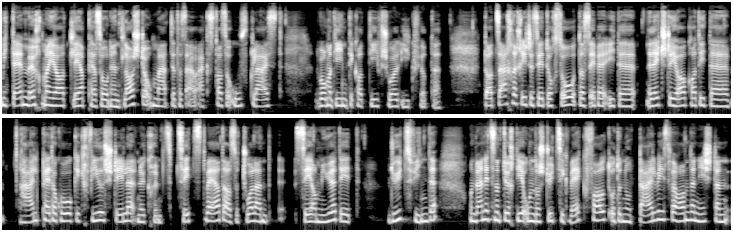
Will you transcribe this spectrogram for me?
Mit dem möchte man ja die Lehrpersonen entlasten und man hat ja das auch extra so aufgeleistet, wo man die Integrativschule eingeführt hat. Tatsächlich ist es jedoch so, dass eben in den letzten Jahren gerade in der Heilpädagogik viele Stellen nicht besetzt werden. Also die Schulen haben sehr Mühe, dort Leute zu finden. Und wenn jetzt natürlich die Unterstützung wegfällt oder nur teilweise vorhanden ist, dann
